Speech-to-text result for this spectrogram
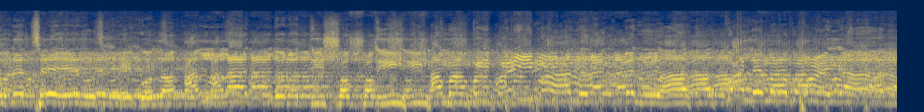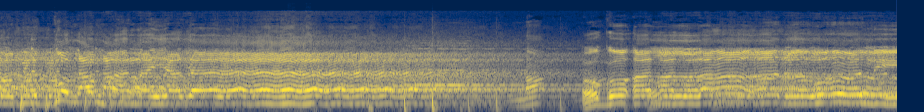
করেছেন, এগুলো আল্লাহ কুদরতি শক্তি। আমাকে বেঈমান রাখবেন না, কালেমা পড়াইয়া নবীর গোলাম বানাইয়া দেয় ওগো আল্লাহর ওলি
